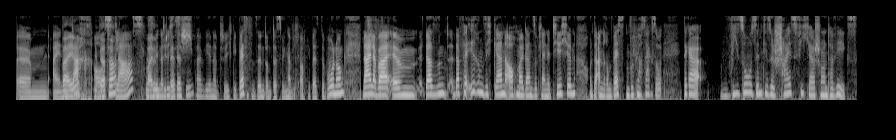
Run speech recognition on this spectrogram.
ähm, ein Weil, Dach aus Liberta, Glas, weil wir natürlich sehr, weil wir natürlich die Besten sind und deswegen habe ich auch die beste Wohnung. Nein, aber ähm, da sind, da verirren sich gerne auch mal dann so kleine Tierchen, unter anderem Wespen, wo ich mir auch sage so, Digga, wieso sind diese scheiß Viecher schon unterwegs?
